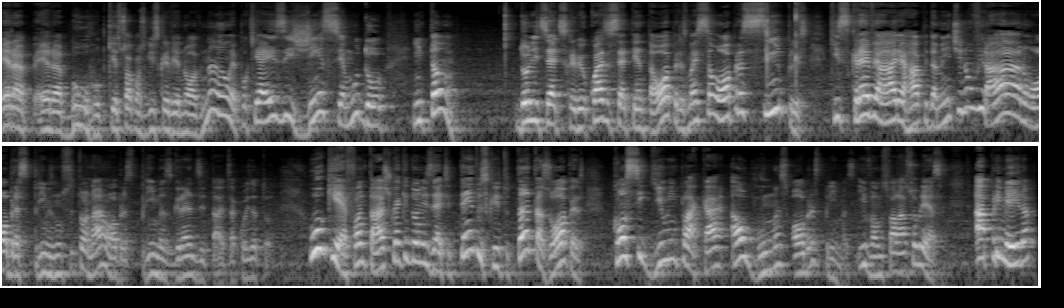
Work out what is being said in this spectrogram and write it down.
era, era burro porque só conseguiu escrever 9. Não, é porque a exigência mudou. Então, Donizetti escreveu quase 70 óperas, mas são óperas simples, que escreve a área rapidamente e não viraram obras-primas, não se tornaram obras-primas grandes e tal, essa coisa toda. O que é fantástico é que Donizetti, tendo escrito tantas óperas, conseguiu emplacar algumas obras-primas. E vamos falar sobre essa. A primeira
